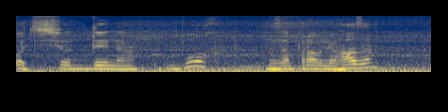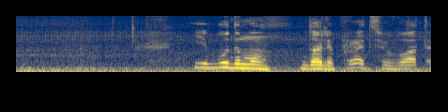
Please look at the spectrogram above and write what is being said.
от сюди на Бог, заправлю газа і будемо далі працювати.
